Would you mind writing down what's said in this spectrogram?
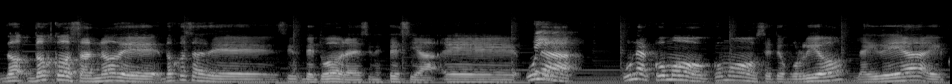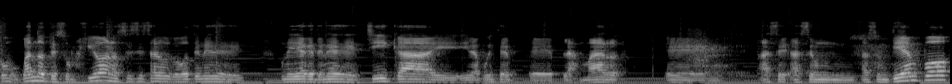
dos cosas, ¿no? De, dos cosas de, de tu obra, de sinestesia. Eh, una, una ¿cómo, ¿cómo se te ocurrió la idea? Eh, ¿Cuándo te surgió? No sé si es algo que vos tenés de, una idea que tenés de chica y, la pudiste plasmar hace, hace, un, hace un tiempo.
